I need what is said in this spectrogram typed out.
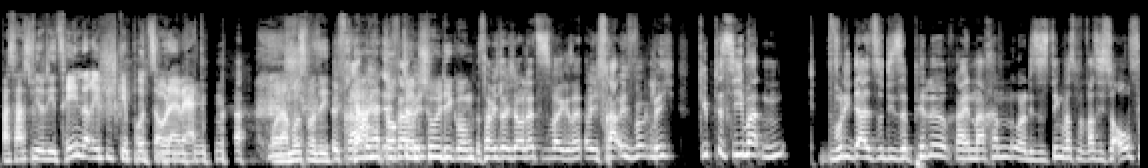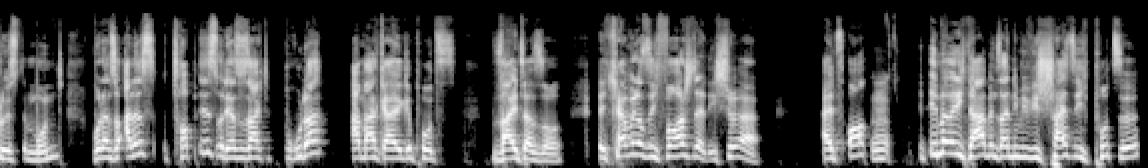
Was hast du wieder die Zähne richtig geputzt oder was? Oder muss man sich. Ja, mich, Herr Doktor, mich, Entschuldigung. Das habe ich, glaube ich, auch letztes Mal gesagt, aber ich frage mich wirklich, gibt es jemanden, wo die da so diese Pille reinmachen oder dieses Ding, was, was sich so auflöst im Mund, wo dann so alles top ist und der so sagt, Bruder, hammergeil geputzt. Weiter so. Ich kann mir das nicht vorstellen, ich schwöre. Als ob. Mhm. Immer wenn ich da bin, sagen die mir, wie scheiße ich putze.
